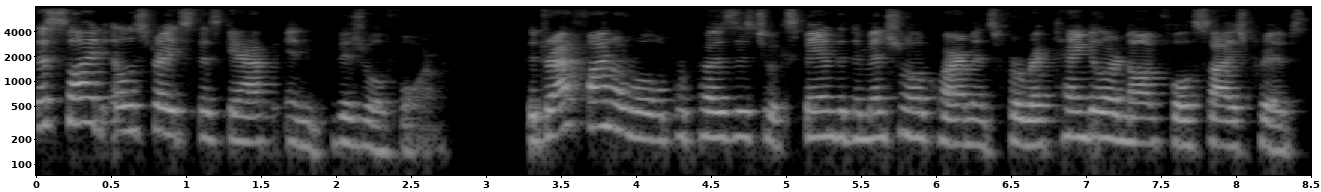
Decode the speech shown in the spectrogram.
This slide illustrates this gap in visual form. The draft final rule proposes to expand the dimensional requirements for rectangular non-full size cribs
